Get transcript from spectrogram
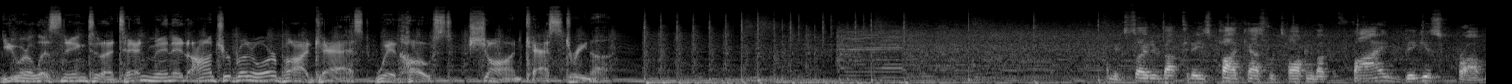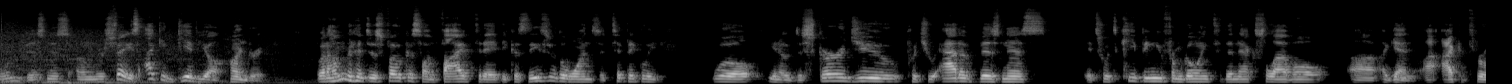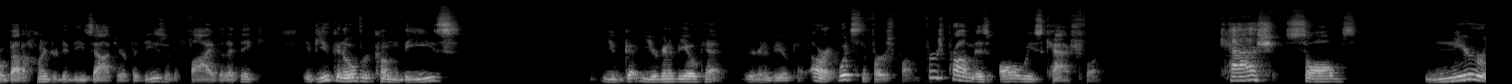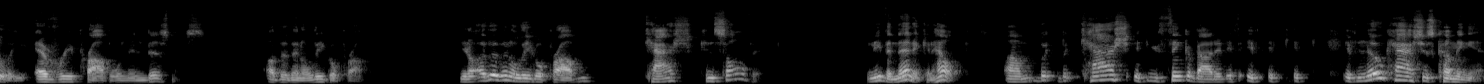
You are listening to the 10 Minute Entrepreneur Podcast with host Sean Castrina. I'm excited about today's podcast. We're talking about the five biggest problem business owners face. I could give you a hundred, but I'm going to just focus on five today because these are the ones that typically will, you know, discourage you, put you out of business. It's what's keeping you from going to the next level. Uh, again, I, I could throw about a hundred of these out there, but these are the five that I think if you can overcome these, you've got you're going to be okay. You're going to be okay. All right. What's the first problem? First problem is always cash flow. Cash solves nearly every problem in business, other than a legal problem. You know, other than a legal problem, cash can solve it, and even then, it can help. Um, but but cash, if you think about it, if if if if if no cash is coming in,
